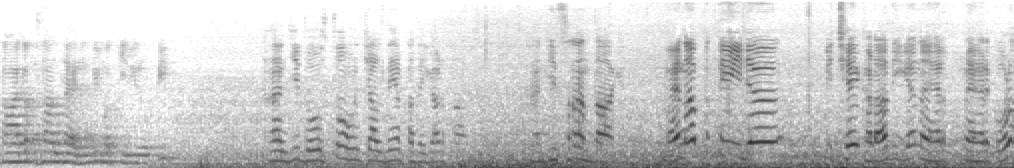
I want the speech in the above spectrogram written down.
ਸਾਗ ਪਸੰਦ ਹੈ ਇਹਨੂੰ ਵੀ ਮੱਕੀ ਦੀ ਰੋਟੀ। ਹਾਂਜੀ ਦੋਸਤੋ ਹੁਣ ਚੱਲਦੇ ਆ ਫਤਿਹਗੜ੍ਹ ਸਾਹਿਬ। ਹਾਂਜੀ ਸਰਹੰਦ ਆ ਗਏ। ਮੈਂ ਨਾ ਭਤੀਜ ਪਿੱਛੇ ਖੜਾ ਸੀਗਾ ਨਹਿਰ ਨਹਿਰ ਕੋਲ।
